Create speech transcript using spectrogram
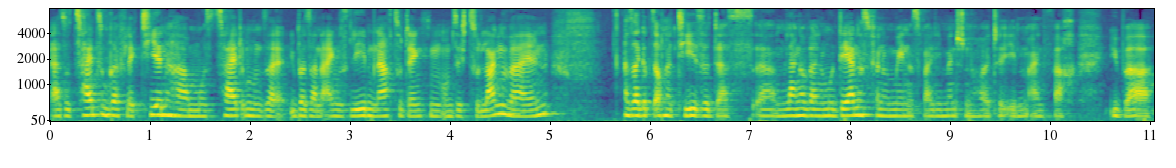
also Zeit zum Reflektieren haben muss, Zeit, um über sein eigenes Leben nachzudenken, um sich zu langweilen. Also da gibt es auch eine These, dass ähm, Langeweile ein modernes Phänomen ist, weil die Menschen heute eben einfach über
